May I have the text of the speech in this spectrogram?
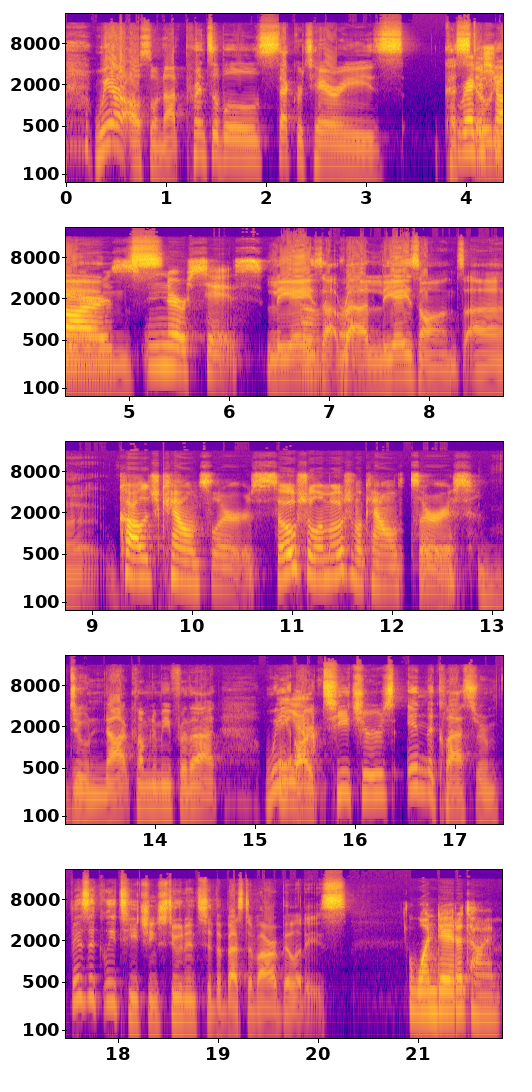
we are also not principals, secretaries, custodians, registrars, nurses, liaison, uh, uh, liaisons. Uh, college counselors, social emotional counselors. do not come to me for that. We Yeah. are teachers in the classroom, physically teaching students to the best of our abilities. One day at a time.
